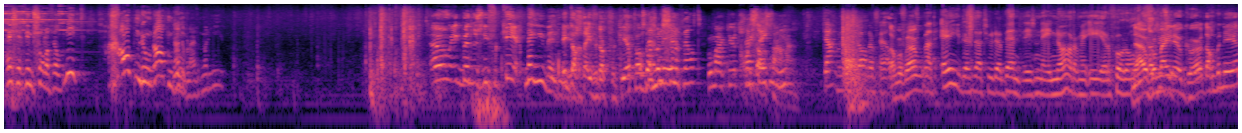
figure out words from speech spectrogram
Hij zegt Wim Sonneveld niet. Ga open doen, open doen. Nou, dan blijf ik maar hier. Oh, ik ben dus niet verkeerd. Nee, u bent Ik dacht even dat ik verkeerd was. Dag, Dag, meneer. Sonneveld. Hoe maakt u het? Steek, meneer. samen. Dag, meneer Zonneveld. Dag, mevrouw. Wat enig dat u er bent. Het is een enorme eer voor ons. Nou, voor mij ook hoor. Dag meneer.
